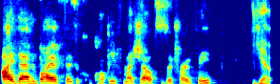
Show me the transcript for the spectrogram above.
I then buy a physical copy for my shelves as a trophy. Yep.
